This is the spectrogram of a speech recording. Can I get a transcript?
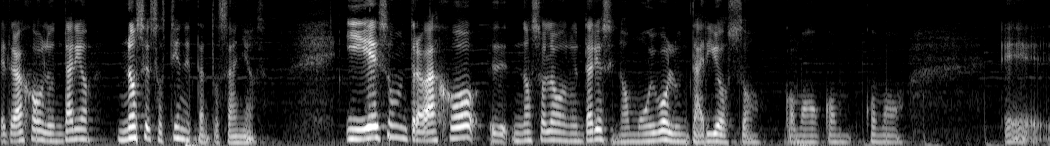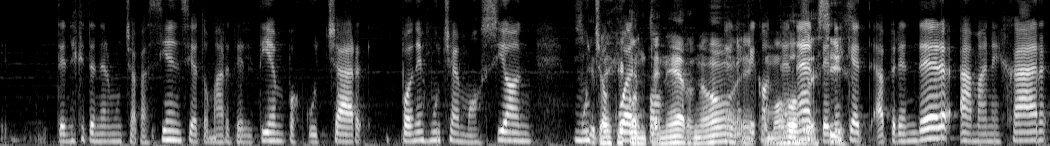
el trabajo voluntario no se sostiene tantos años. Y es un trabajo eh, no solo voluntario, sino muy voluntarioso, como, como, como eh, tenés que tener mucha paciencia, tomarte el tiempo, escuchar, pones mucha emoción, mucho tenés cuerpo. que contener, ¿no? Tenés Eh, que como vos decís. tenés que aprender a manejar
